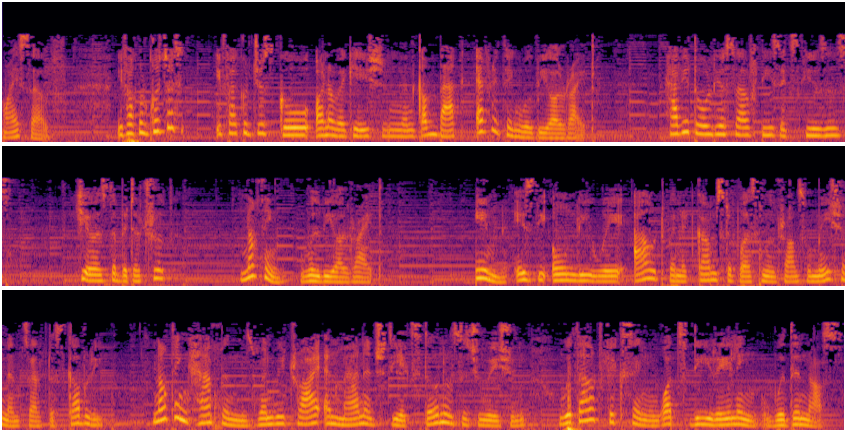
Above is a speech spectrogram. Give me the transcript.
myself. If I could go just, if I could just go on a vacation and come back, everything will be alright. Have you told yourself these excuses? Here's the bitter truth. Nothing will be alright. In is the only way out when it comes to personal transformation and self-discovery. Nothing happens when we try and manage the external situation without fixing what's derailing within us.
